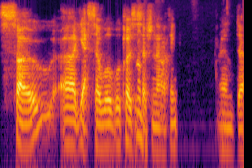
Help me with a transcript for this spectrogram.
So, uh, yes, so we'll we'll close the Okay. session now, I think. And uh,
